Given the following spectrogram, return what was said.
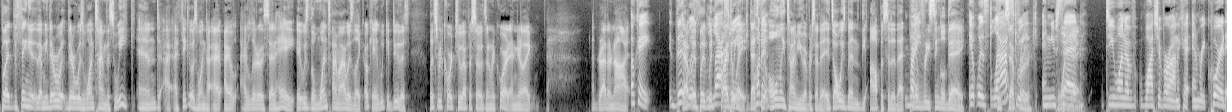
But the thing is, I mean, there were there was one time this week, and I, I think it was one time I, I I literally said, "Hey," it was the one time I was like, "Okay, we could do this. Let's record two episodes and record." And you're like, ah, "I'd rather not." Okay, that, That, was but but last by the way, week. that's Hold the on. only time you've ever said that. It's always been the opposite of that Right. every single day. It was last week, and you said, day. "Do you want to watch a Veronica and record?"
